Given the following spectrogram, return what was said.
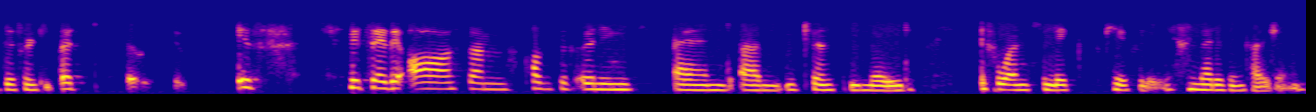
differently. But uh, if, let's say, there are some positive earnings and um, returns to be made, if one selects carefully, and that is encouraging.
